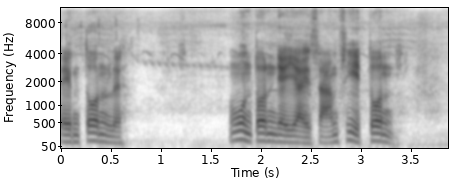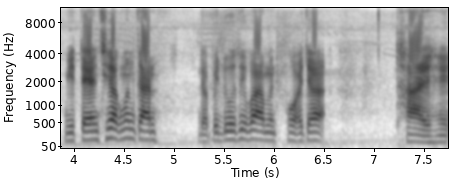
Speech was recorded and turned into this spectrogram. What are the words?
เต็มต้นเลยนู่นต้นใหญ่ๆสามสี่ต้น มีแตนเชือกเหมือนกัน เดี๋ยวไปดูที่ว่ามันพอจะถ่ายให้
